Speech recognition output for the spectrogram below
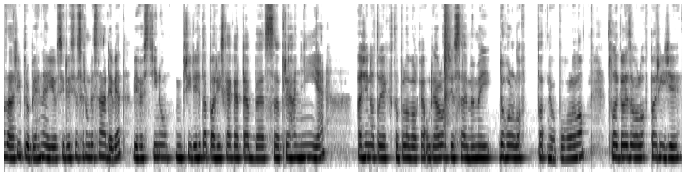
září proběhne UFC 279. V jeho stínu mi přijde, že ta pařížská karta bez přehanění je a že na to, jak to byla velká událost, že se MMA dovolilo, v, nebo povolilo, zlegalizovalo v Paříži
